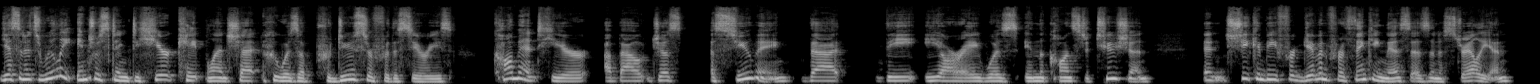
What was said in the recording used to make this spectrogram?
Yes, and it's really interesting to hear Cate Blanchett, who was a producer for the series, comment here about just assuming that the ERA was in the Constitution. And she can be forgiven for thinking this as an Australian.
